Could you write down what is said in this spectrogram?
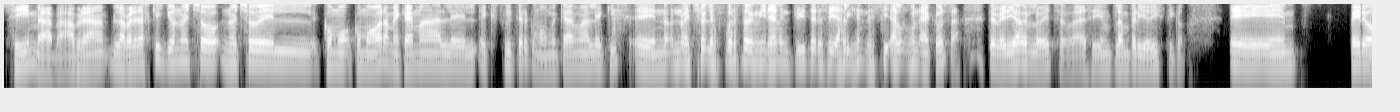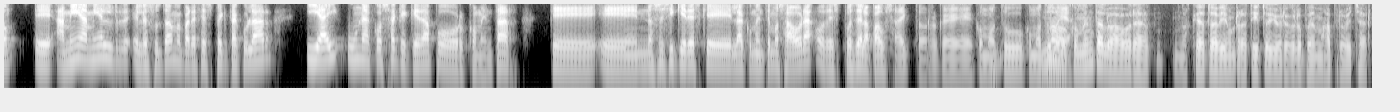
Sí, habrá. La verdad es que yo no he hecho, no he hecho el. Como, como ahora me cae mal el ex Twitter, como me cae mal X, eh, no, he hecho el esfuerzo de mirar en Twitter si alguien decía alguna cosa. Debería haberlo hecho, así en plan periodístico. Eh, pero eh, a mí, a mí el, resultado me parece espectacular y hay una cosa que queda por comentar. Que no sé si quieres que la comentemos ahora o después de la pausa, Héctor, que como tú, como tú No, coméntalo ahora. Nos queda todavía un ratito, yo creo que lo podemos aprovechar.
